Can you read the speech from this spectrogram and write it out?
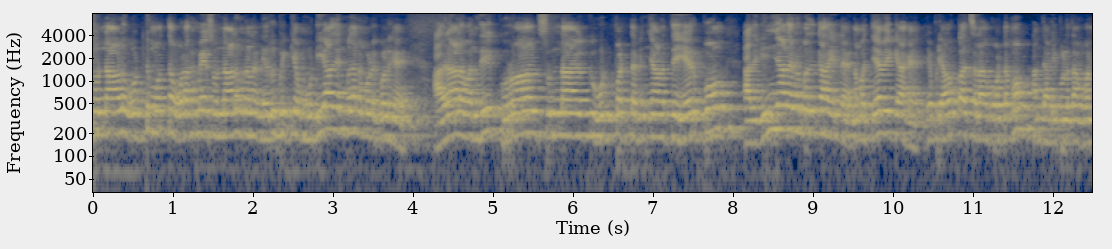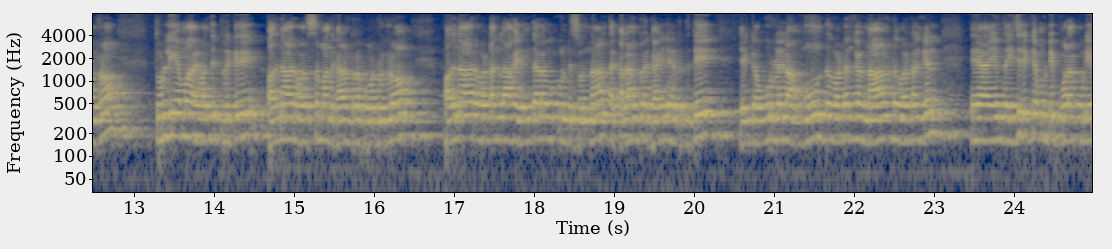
சொன்னாலும் ஒட்டுமொத்த உலகமே சொன்னாலும் உன்னால் நிரூபிக்க முடியாது என்பதை நம்மளுடைய கொள்கை. அதனால் வந்து குரான் சுன்னாவுக்கு உட்பட்ட விஞ்ஞானத்தை ஏற்போம். அது விஞ்ஞானம் என்பதற்காக இல்லை நம்ம தேவைக்காக. எப்படி அவுகாத் செலவு போட்டோமோ அந்த அடிப்படையில் தான் பண்ணுறோம் துல்லியமாக வந்துட்டு இருக்குது பதினாறு வருஷமாக அந்த கலண்டரை போட்டிருக்கிறோம். பதினாறு வருடங்களாக எந்த அளவுக்கு கொண்டு சொன்னால் இந்த கலண்டரை கையில் எடுத்துகிட்டு எங்கள் ஊர்லலாம் மூன்று வருடங்கள் நான்கு வருடங்கள் இந்த இஜிரி கமிட்டி போடக்கூடிய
